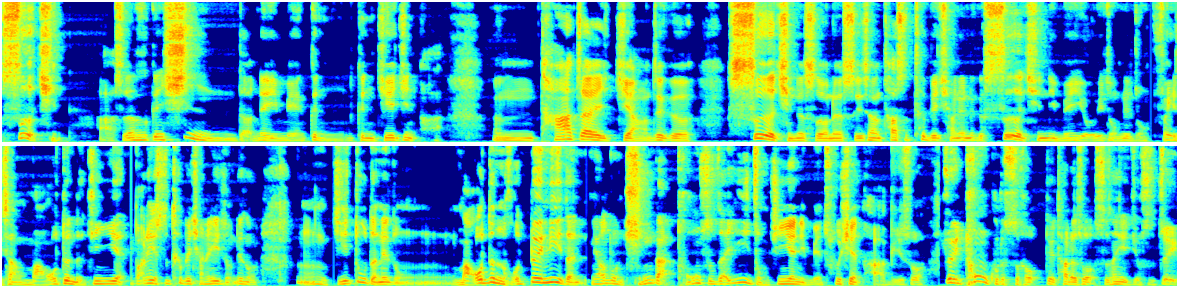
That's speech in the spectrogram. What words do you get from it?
色情啊，实际上是跟性的那一面更更接近啊。嗯，他在讲这个色情的时候呢，实际上他是特别强调那个色情里面有一种那种非常矛盾的经验。巴列是特别强调一种那种嗯极度的那种矛盾和对立的两种情感同时在一种经验里面出现啊。比如说最痛苦的时候，对他来说实际上也就是最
